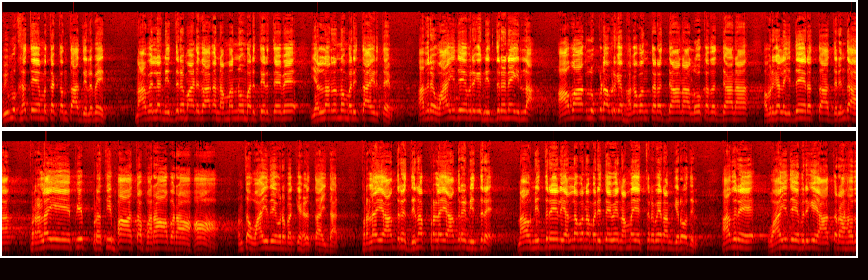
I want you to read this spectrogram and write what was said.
ವಿಮುಖತೆ ಎಂಬತಕ್ಕಂಥದ್ದಿಲ್ಲವೇ ನಾವೆಲ್ಲ ನಿದ್ರೆ ಮಾಡಿದಾಗ ನಮ್ಮನ್ನು ಮರಿತಿರ್ತೇವೆ, ಎಲ್ಲರನ್ನೂ ಮರಿತಾ ಇರ್ತೇವೆ. ಆದರೆ ವಾಯುದೇವರಿಗೆ ನಿದ್ರೆನೇ ಇಲ್ಲ. ಆವಾಗಲೂ ಕೂಡ ಅವರಿಗೆ ಭಗವಂತನ ಜ್ಞಾನ, ಲೋಕದ ಜ್ಞಾನ ಅವರಿಗೆಲ್ಲ ಇದ್ದೇ ಇರುತ್ತಾದ್ದರಿಂದ ಪ್ರಳಯೇಪಿ ಪ್ರತಿಭಾತ ಪರಾಬರಾಹ ಅಂತ ವಾಯುದೇವರ ಬಗ್ಗೆ ಹೇಳ್ತಾ ಇದ್ದಾರೆ. ಪ್ರಳಯ ಅಂದರೆ ದಿನ ಪ್ರಳಯ ಅಂದರೆ ನಿದ್ರೆ. ನಾವು ನಿದ್ರೆಯಲ್ಲಿ ಎಲ್ಲವನ್ನ ಮರಿತೇವೆ, ನಮ್ಮ ಎಚ್ಚರವೇ ನಮಗಿರೋದಿಲ್ಲ. ಆದರೆ ವಾಯುದೇವರಿಗೆ ಆ ತರಹದ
